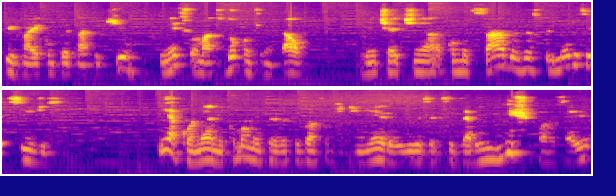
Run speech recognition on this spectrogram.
que vai completar com o tio, que nesse formato do Continental, a gente já tinha começado a ver os primeiros Exceeds. E a Konami, como é uma empresa que gosta de dinheiro e os Exceeds eram um lixo quando saiu,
